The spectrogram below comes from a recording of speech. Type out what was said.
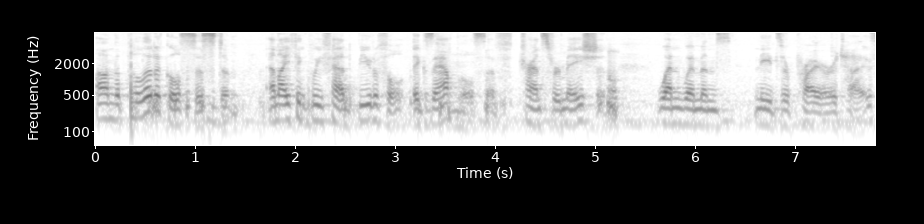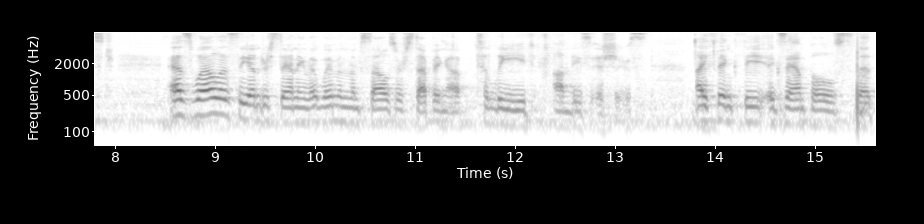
on the political system, and I think we've had beautiful examples of transformation when women's needs are prioritized, as well as the understanding that women themselves are stepping up to lead on these issues. I think the examples that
